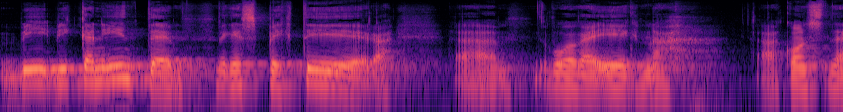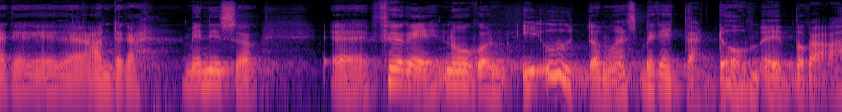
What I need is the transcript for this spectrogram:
vi, vi kan inte respektera äh, våra egna äh, konstnärer eller andra människor äh, före någon i utomlands berättar att de är bra.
